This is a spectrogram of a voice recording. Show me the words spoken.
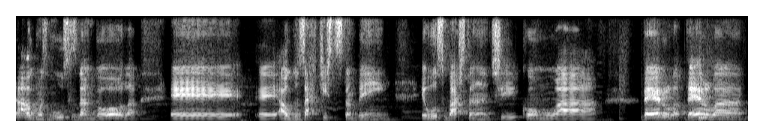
algumas músicas da Angola, é, é, alguns artistas também. Eu ouço bastante, como a Pérola, Pérola,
